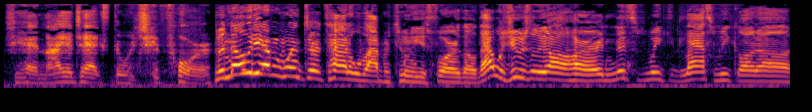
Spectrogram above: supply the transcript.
She had Nia Jax doing shit for her. but nobody ever wins her title opportunities for her though. That was usually all her. And this week, last week on uh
